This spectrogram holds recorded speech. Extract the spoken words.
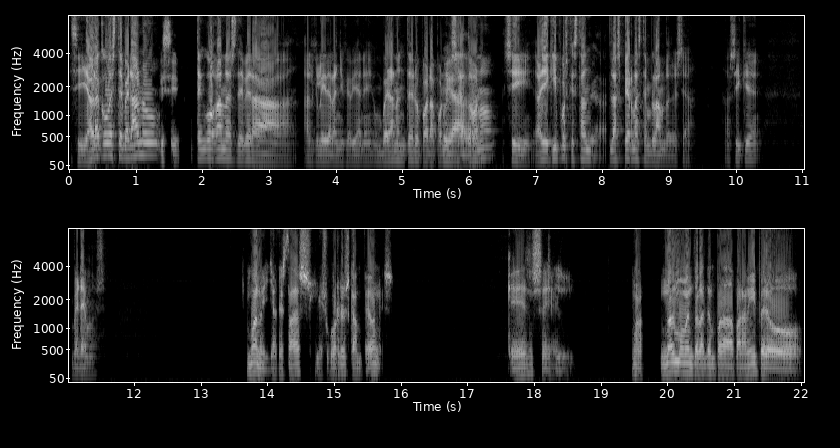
Sí, ahora con este verano Sí, sí. tengo ganas de ver a, al Clay del año que viene. Un verano entero para ponerse Cuidado, a tono. Sí, hay equipos que están Cuidado. las piernas temblándoles ya. Así que veremos. Bueno, y ya que estás, los Warriors campeones. Que es el. Bueno, no el momento de la temporada para mí, pero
